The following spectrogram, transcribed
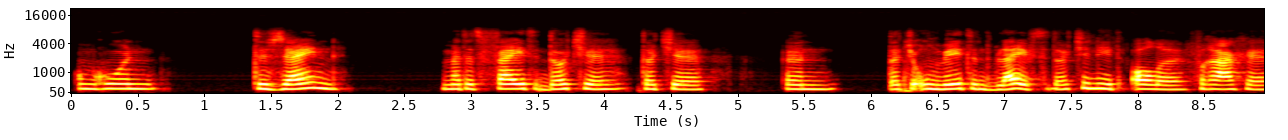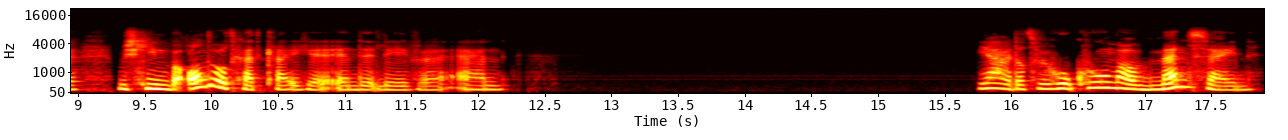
Om gewoon te zijn met het feit dat je, dat je, een, dat je onwetend blijft. Dat je niet alle vragen misschien beantwoord gaat krijgen in dit leven. En ja, dat we ook gewoon maar mens zijn.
